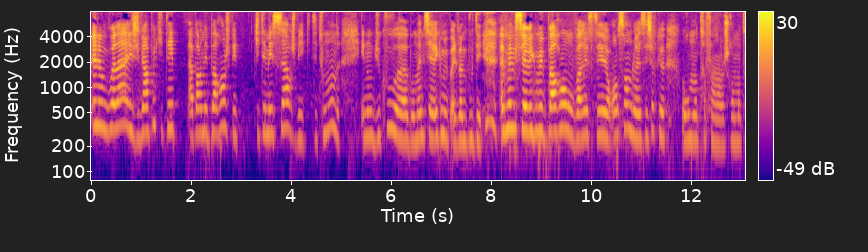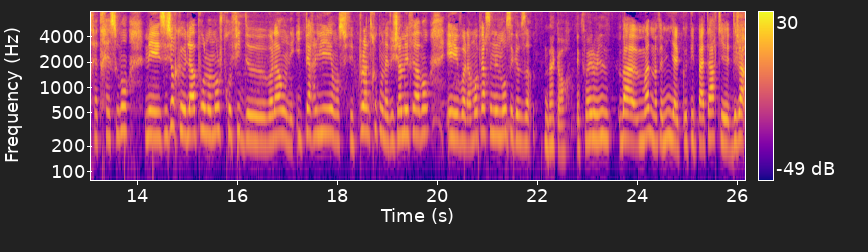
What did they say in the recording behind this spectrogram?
et donc voilà, et je vais un peu quitter, à part mes parents, je vais quitter mes sœurs, je vais quitter tout le monde. Et donc du coup, euh, bon, même si avec mes, elle va me bouder, même si avec mes parents on va rester ensemble, c'est sûr que on remontera, enfin, je remonterai très souvent. Mais c'est sûr que là, pour le moment, je profite de, voilà, on est hyper liés, on se fait plein de trucs qu'on n'avait jamais fait avant. Et voilà, moi personnellement, c'est comme ça. D'accord. Et toi, Héloïse? Bah, moi, de ma famille, il y a le côté patard qui est déjà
